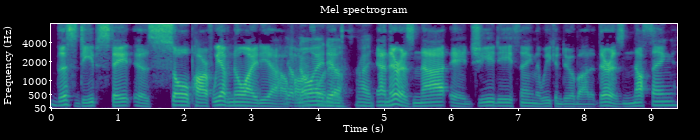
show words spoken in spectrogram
this deep state is so powerful. We have no idea how powerful no idea. is. Right. And there is not a GD thing that we can do about it. There is nothing,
